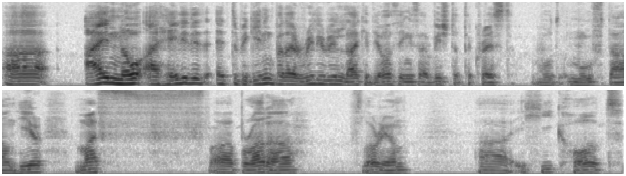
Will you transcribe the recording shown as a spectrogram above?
Uh, I know I hated it at the beginning, but I really really like it. The only thing is I wish that the crest would move down here. My uh, brother Florian uh, he caught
